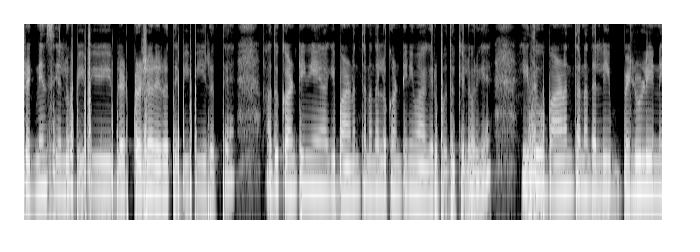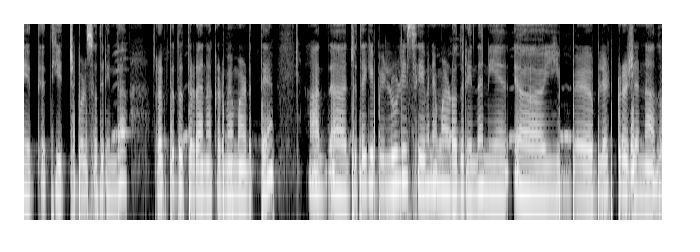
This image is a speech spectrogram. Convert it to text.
ಪ್ರೆಗ್ನೆನ್ಸಿಯಲ್ಲೂ ಬಿ ಪಿ ಬ್ಲಡ್ ಪ್ರೆಷರ್ ಇರುತ್ತೆ ಬಿ ಪಿ ಇರುತ್ತೆ. ಅದು ಕಂಟಿನ್ಯೂ ಆಗಿ ಬಾಣಂತನದಲ್ಲೂ ಕಂಟಿನ್ಯೂ ಆಗಿರ್ಬೋದು ಕೆಲವರಿಗೆ. ಇದು ಬಾಣಂತನದಲ್ಲಿ ಬೆಳ್ಳುಳ್ಳಿನ ಅತಿ ಹೆಚ್ಚು ಬಳಸೋದ್ರಿಂದ ರಕ್ತದೊತ್ತಡನ ಕಡಿಮೆ ಮಾಡುತ್ತೆ. ಅದು ಜೊತೆಗೆ ಬೆಳ್ಳುಳ್ಳಿ ಸೇವನೆ ಮಾಡೋದ್ರಿಂದ ನಿಯ ಈ ಬ್ಲಡ್ ಪ್ರೆಷರ್ನ ಅದು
